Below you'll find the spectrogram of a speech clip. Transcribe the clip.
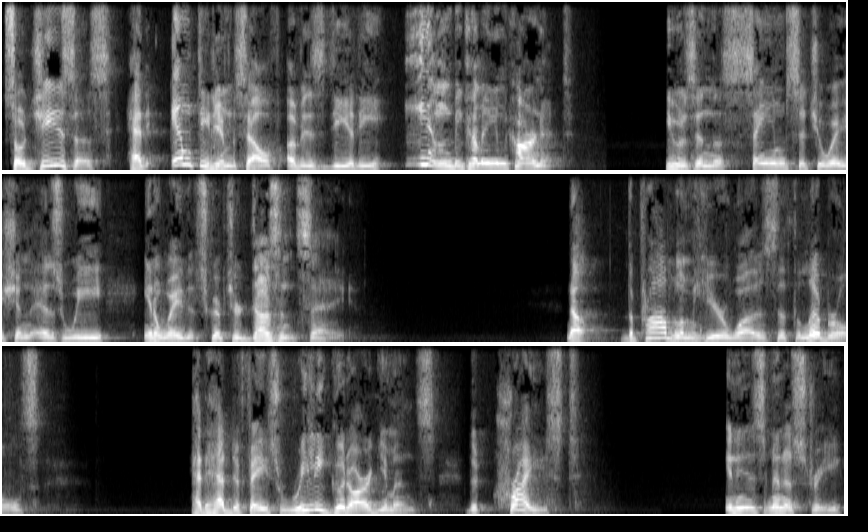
So Jesus had emptied himself of his deity in becoming incarnate. He was in the same situation as we in a way that Scripture doesn't say. Now, the problem here was that the liberals had had to face really good arguments that Christ, in his ministry,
